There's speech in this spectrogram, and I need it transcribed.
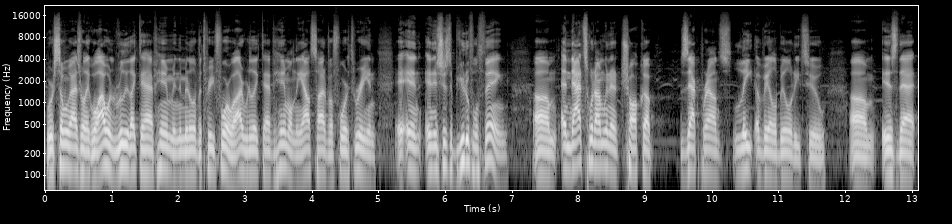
where some guys were like, well, I would really like to have him in the middle of a three-four. Well, I really like to have him on the outside of a four-three, and and and it's just a beautiful thing. Um, and that's what I'm going to chalk up Zach Brown's late availability to um, is that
